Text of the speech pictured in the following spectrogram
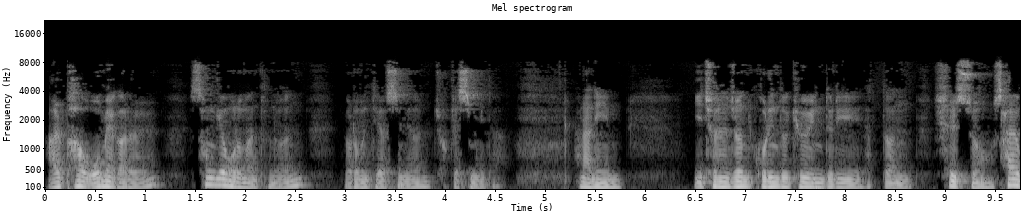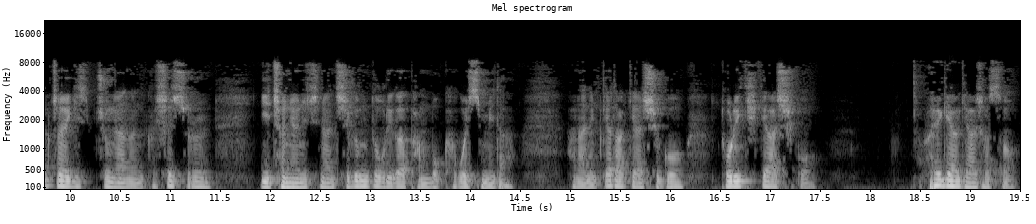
알파 오메가를 성경으로만 두는 여러분 되었으면 좋겠습니다. 하나님, 2000년 전 고린도 교인들이 했던 실수, 사역자에게 집중하는 그 실수를 2000년이 지난 지금도 우리가 반복하고 있습니다. 하나님 깨닫게 하시고 돌이키게 하시고 회개하게 하셔서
